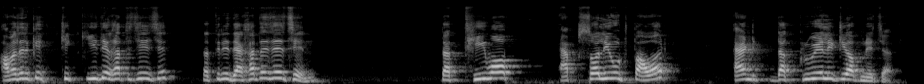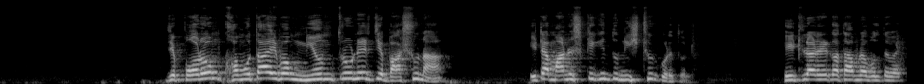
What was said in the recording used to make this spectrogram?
আমাদেরকে ঠিক কী দেখাতে চেয়েছেন? তা তিনি দেখাতে চেয়েছেন the theme of absolute power and the cruelty of nature যে পরম ক্ষমতা এবং নিয়ন্ত্রণের যে বাসনা, এটা মানুষকে কিন্তু নিষ্ঠুর করে তোলে। হিটলারের কথা আমরা বলতে পারি।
